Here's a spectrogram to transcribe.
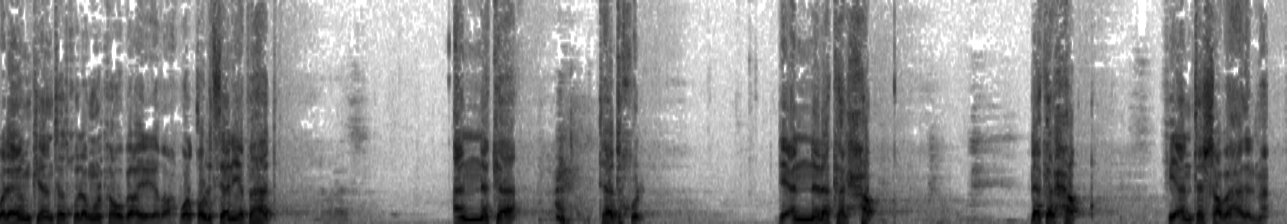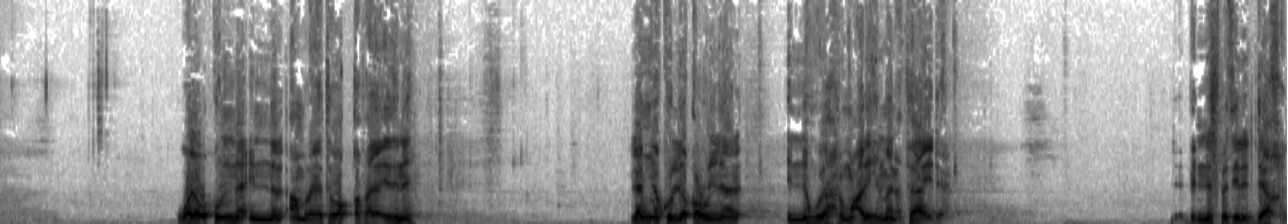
ولا يمكن أن تدخل ملكه بغير رضاه. والقول الثاني يا فهد أنك تدخل لأن لك الحق لك الحق في أن تشرب هذا الماء. ولو قلنا إن الأمر يتوقف على إذنه لم يكن لقولنا إنه يحرم عليه المنع فائدة بالنسبة للداخل.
